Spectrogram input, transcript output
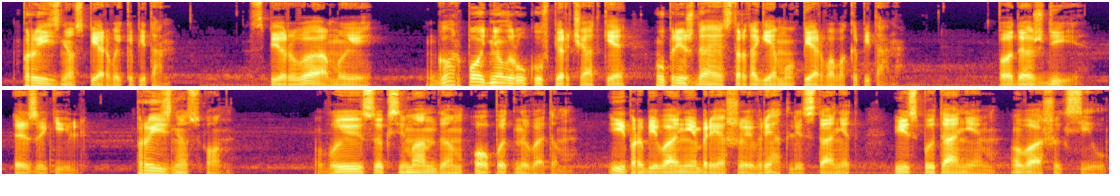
— произнес первый капитан. «Сперва мы...» Гор поднял руку в перчатке, упреждая стратегему первого капитана. «Подожди, Эзекиль», — произнес он. «Вы с Оксимандом опытны в этом, и пробивание бреши вряд ли станет испытанием ваших сил.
